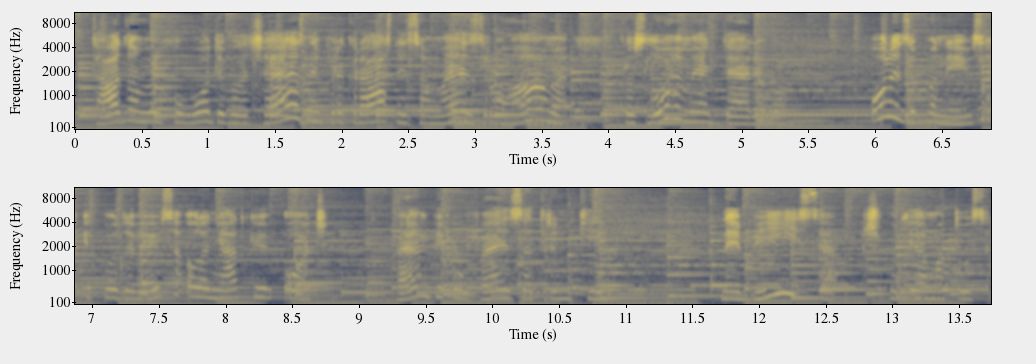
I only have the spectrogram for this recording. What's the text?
Стадом верховодив величезний прекрасний самець з рогами, розлогими, як дерево. Олень зупинився і подивився оленяткові в очі. Бембі увесь затремтів. Не бійся, шепотіла матуся.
